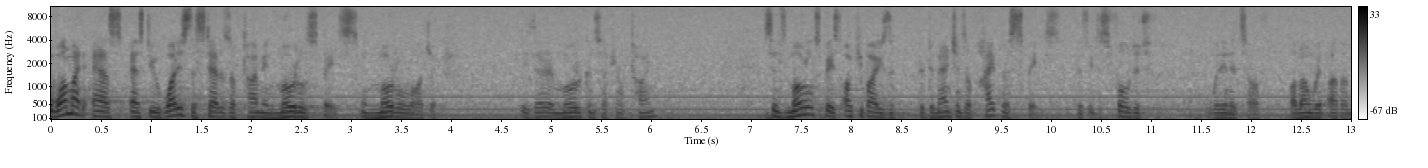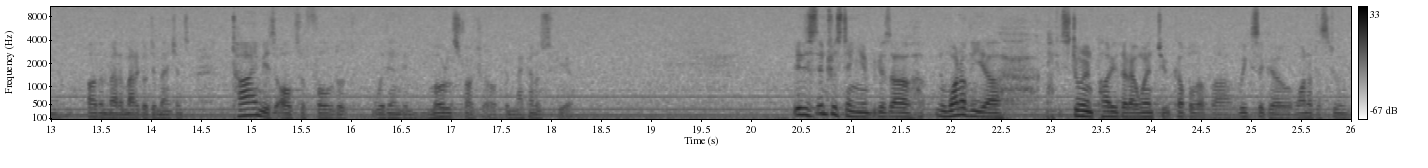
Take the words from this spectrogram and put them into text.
one might ask as to what is the status of time in modal space, in modal logic? Is there a modal conception of time? Since modal space occupies the, the dimensions of hyperspace, because it is folded within itself, along with other, other mathematical dimensions, time is also folded within the modal structure of the mechanosphere. It is interesting because uh, one of the uh, student party that I went to a couple of uh, weeks ago, one of the students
